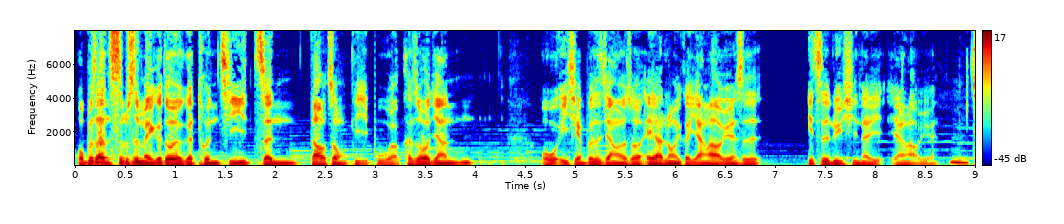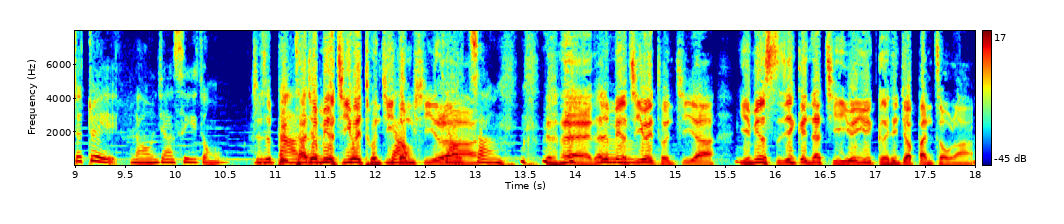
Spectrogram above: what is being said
我不知道是不是每个都有个囤积症到这种地步啊？可是我这样，我以前不是讲过说，哎，要弄一个养老院是一直旅行的养老院。嗯，这对老人家是一种。就是他就没有机会囤积东西了啊，对不 对？他就没有机会囤积啊，嗯、也没有时间跟人家结怨，因为隔天就要搬走了、啊，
